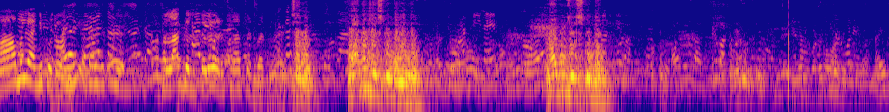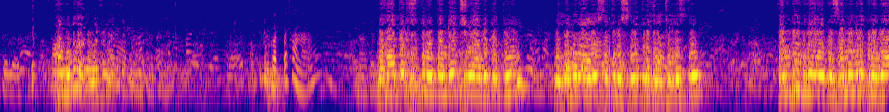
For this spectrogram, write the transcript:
మామూలుగా అన్ని ఫోటోలు. అసలు నాకు తెలుస్తుంది కదా స్నాప్ చాట్ ప్రార్థన పెట్టండి. కొత్త ఫోనా? మహాపరిశుద్ధుల తండ్రి జీవాధిపతి మీ బంధువులు స్థితులు స్నేహితులకు చెల్లిస్తూ తండ్రి యొక్క సమయంలో ప్రభా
